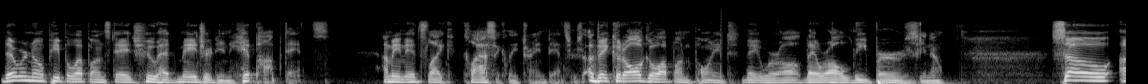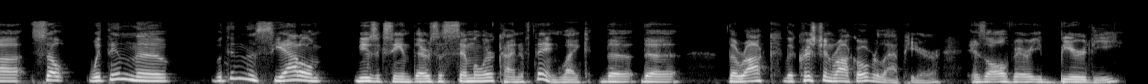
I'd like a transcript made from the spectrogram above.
there were no people up on stage who had majored in hip hop dance. I mean, it's like classically trained dancers. They could all go up on point. They were all they were all leapers, you know. So, uh, so within the within the Seattle music scene, there's a similar kind of thing. Like the the the rock, the Christian rock overlap here is all very beardy.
